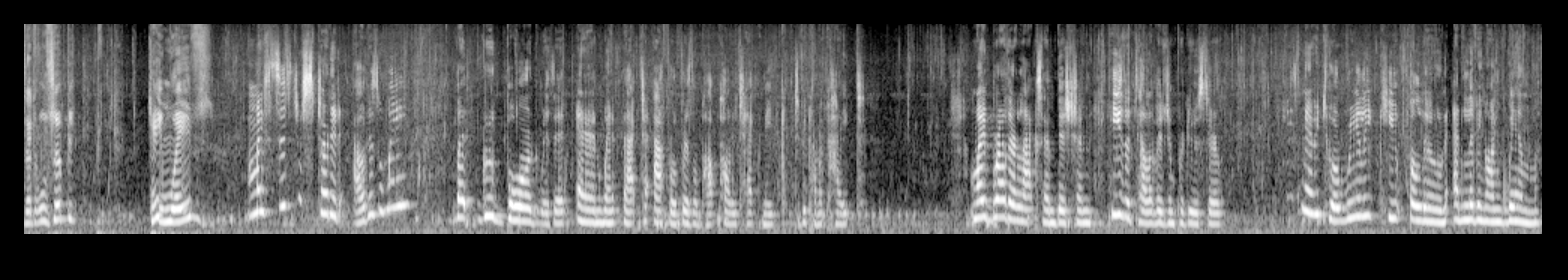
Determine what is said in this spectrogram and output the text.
that also be- became waves? My sister started out as a wave, but grew bored with it and went back to Afro Frizzle Pop Polytechnique to become a kite. My brother lacks ambition. He's a television producer. He's married to a really cute balloon and living on Gwym.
